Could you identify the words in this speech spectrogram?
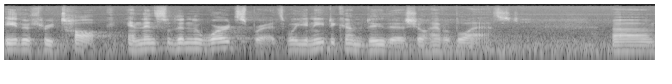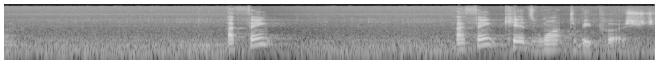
either through talk. And then, so then the word spreads. Well, you need to come do this. You'll have a blast. Um, I think, I think kids want to be pushed,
